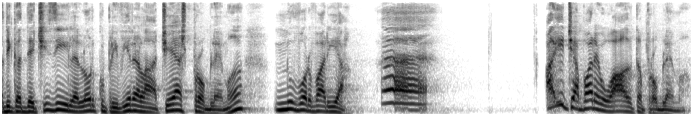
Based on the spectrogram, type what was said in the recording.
Adică deciziile lor cu privire la aceeași problemă nu vor varia. Aici apare o altă problemă.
